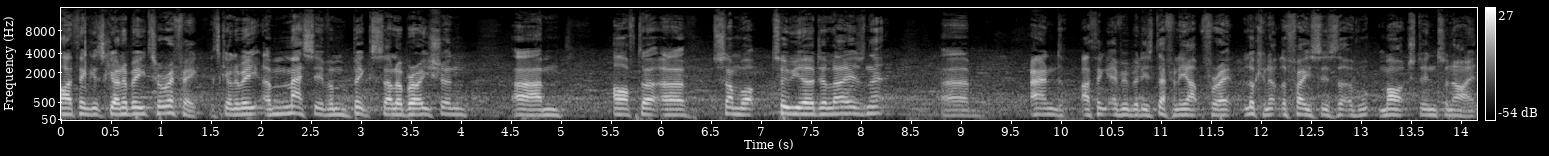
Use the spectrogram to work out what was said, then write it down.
I think it's going to be terrific. It's going to be a massive and big celebration um, after a somewhat two year delay, isn't it? Um, and I think everybody's definitely up for it, looking at the faces that have marched in tonight.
